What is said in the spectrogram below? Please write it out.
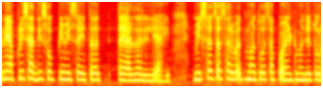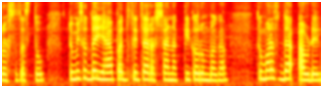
आणि आपली साधी सोपी मिसळ इथं तयार झालेली आहे. मिसळचा सर्वात महत्त्वाचा पॉईंट म्हणजे तो रस्साच असतो. तुम्हीसुद्धा ह्या पद्धतीचा रस्सा नक्की करून बघा. तुम्हालासुद्धा आवडेल.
